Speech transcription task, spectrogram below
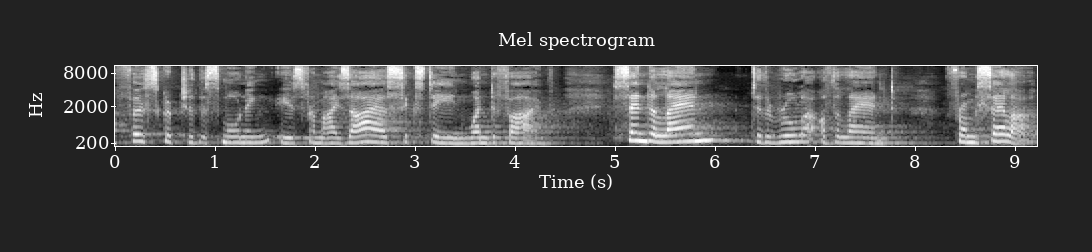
first scripture this morning is from Isaiah 16 1 to 5. Send a land to the ruler of the land, from Selah,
